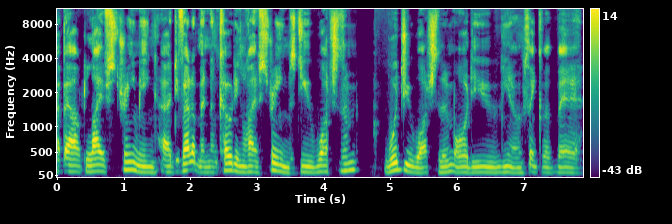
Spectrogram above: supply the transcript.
about live streaming uh, development and coding live streams. Do you watch them? Would you watch them, or do you, you know, think that they're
